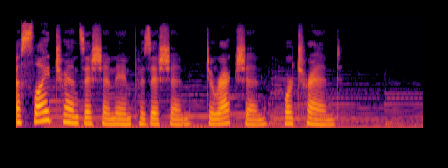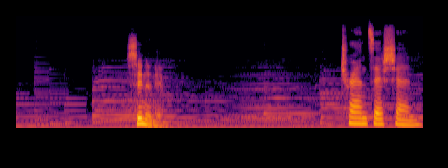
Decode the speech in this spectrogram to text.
A slight transition in position, direction, or trend. Synonym. Transition.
